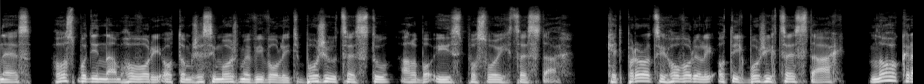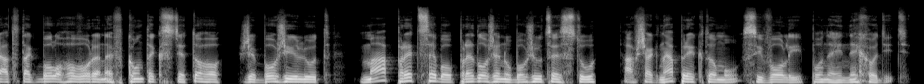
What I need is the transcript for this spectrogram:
dnes. Hospodin nám hovorí o tom, že si môžeme vyvoliť Božiu cestu alebo ísť po svojich cestách. Keď proroci hovorili o tých Božích cestách, mnohokrát tak bolo hovorené v kontexte toho, že Boží ľud má pred sebou predloženú Božiu cestu, avšak napriek tomu si volí po nej nechodiť.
